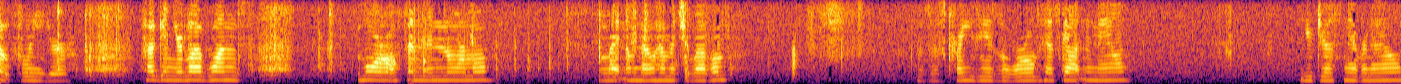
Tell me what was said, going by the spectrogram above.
Hopefully you're hugging your loved ones more often than normal and letting them know how much you love them. Because as crazy as the world has gotten now, you just never know.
